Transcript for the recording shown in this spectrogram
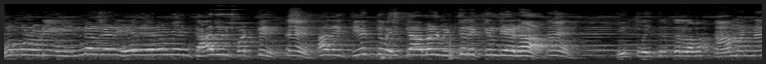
உங்களுடைய இன்னல்கள் ஏதேனும் என் காதில் பட்டு. அதை தீர்த்து வைக்காமல் விட்டிருக்கின்றேனா? தீர்த்து வைத்திருக்கலவா ஆமண்ணா.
